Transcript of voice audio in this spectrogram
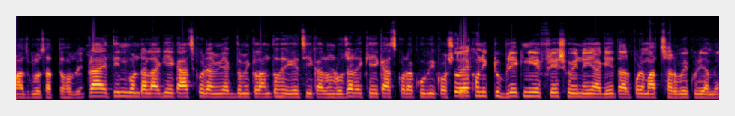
মাছগুলো ছাড়তে হবে। প্রায় তিন ঘণ্টা লাগিয়ে কাজ করে আমি একদমই ক্লান্ত হয়ে গেছি কারণ রোজা রেখে এই কাজ করা খুবই কষ্ট। এখন একটু ব্রেক নিয়ে ফ্রেশ হয়ে নেই আগে তারপরে মাছ ছাড়বো একুরিয়ামে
